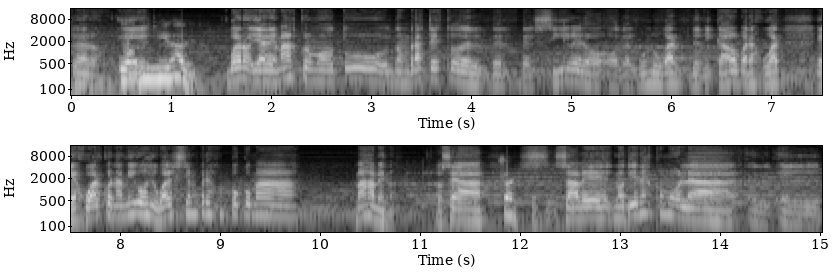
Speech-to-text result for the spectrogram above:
Claro. o Y, habilidades. bueno, y además como tú nombraste esto del, del, del ciber o, o de algún lugar dedicado para jugar, eh, jugar con amigos igual siempre es un poco más, más ameno. O sea, Exacto. sabes, no tienes como la, el- el-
